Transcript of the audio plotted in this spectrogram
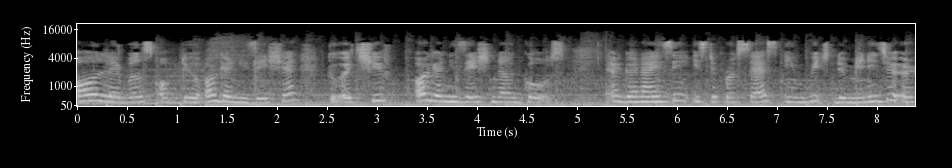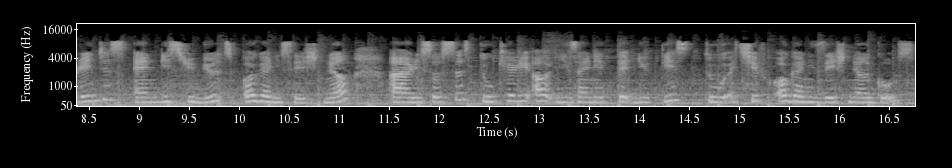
all levels of the organization to achieve organizational goals. Organizing is the process in which the manager arranges and distributes organizational uh, resources to carry out designated duties to achieve organizational goals.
